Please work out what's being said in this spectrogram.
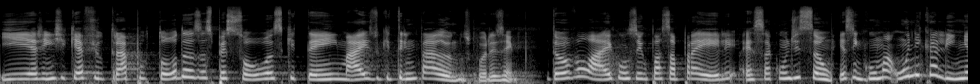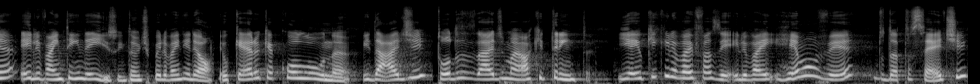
e a gente quer filtrar por todas as pessoas que têm mais do que 30 anos, por exemplo. Então eu vou lá e consigo passar pra ele essa condição. E assim, com uma única linha, ele vai entender isso. Então, tipo, ele vai entender, ó, eu quero que a coluna idade, todas as idades maior que 30. E aí, o que, que ele vai fazer? Ele vai remover do dataset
